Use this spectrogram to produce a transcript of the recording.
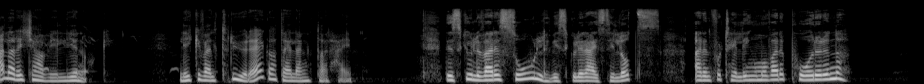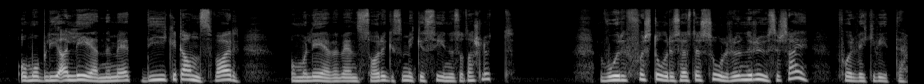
eller ikke har vilje nok. Likevel tror jeg at de lengter hjem. Det skulle være sol, vi skulle reise til Lotz, er en fortelling om å være pårørende. Om å bli alene med et digert ansvar, om å leve med en sorg som ikke synes å ta slutt. Hvorfor storesøster Solrun ruser seg, får vi ikke vite.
